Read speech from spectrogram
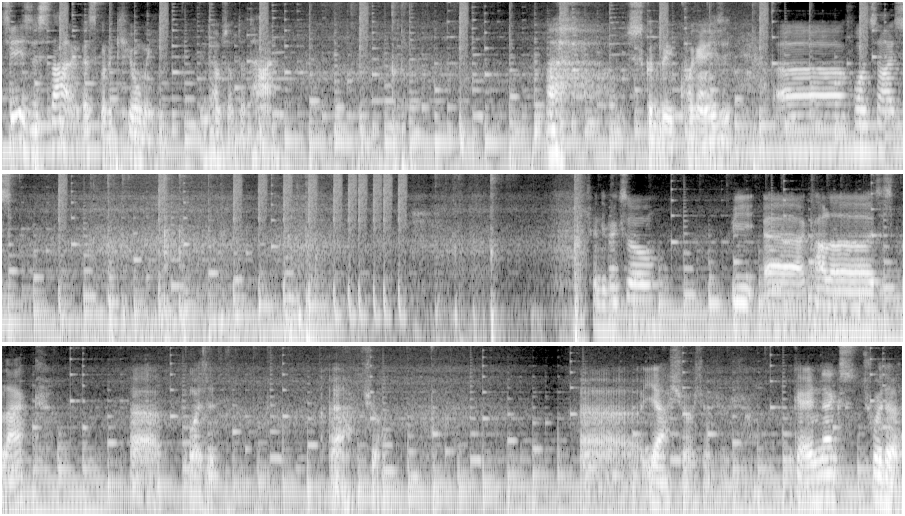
See, it's the styling that's gonna kill me in terms of the time. Ah, it's gonna be quick and easy. Uh, font size. Twenty pixel. Be uh, color just black. Uh, what is it? Yeah, sure. Uh, yeah, sure, sure, sure, sure. Okay, next Twitter.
